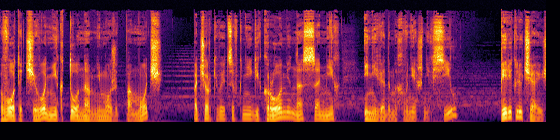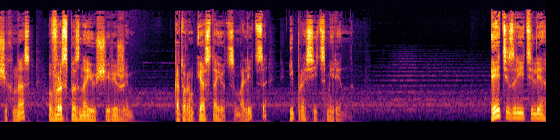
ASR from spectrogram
Вот от чего никто нам не может помочь, подчеркивается в книге, кроме нас самих и неведомых внешних сил, переключающих нас в распознающий режим, которым и остается молиться и просить смиренно. Эти зрители,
